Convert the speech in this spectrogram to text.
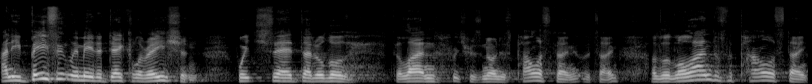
And he basically made a declaration which said that although the land which was known as Palestine at the time, although the land of the Palestine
